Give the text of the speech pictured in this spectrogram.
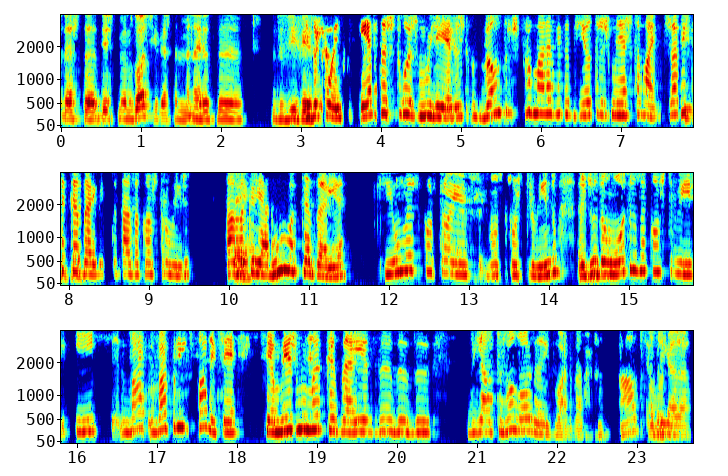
desta, deste meu negócio e desta maneira de, de viver. E depois, essas tuas mulheres vão transformar a vida de outras mulheres também. Já viste Exato. a cadeia que tu estás a construir? Estás é. a criar uma cadeia que umas constroem vão-se construindo, ajudam outras a construir e vai, vai por aí fora. Isso é, isso é mesmo uma cadeia de, de, de, de alto valor, Eduarda. Alto valor. Obrigada,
